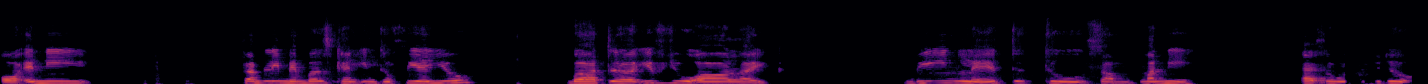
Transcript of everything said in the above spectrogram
or any family members can interfere you. But uh, if you are like being led to some money uh, so what do you do?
